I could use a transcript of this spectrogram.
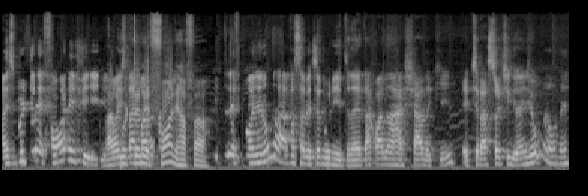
Mas por telefone, filho. Pode por telefone, Rafael? Por telefone não dá pra saber se é bonito, né? Tá quadro na rachada aqui. É tirar sorte grande ou não, né?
